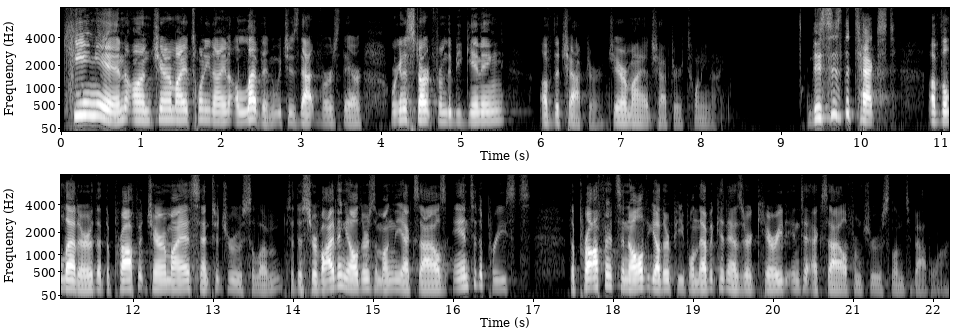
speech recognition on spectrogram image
keying in on Jeremiah 29 11, which is that verse there, we're going to start from the beginning of the chapter, Jeremiah chapter 29. This is the text of the letter that the prophet Jeremiah sent to Jerusalem, to the surviving elders among the exiles, and to the priests, the prophets, and all the other people Nebuchadnezzar carried into exile from Jerusalem to Babylon.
